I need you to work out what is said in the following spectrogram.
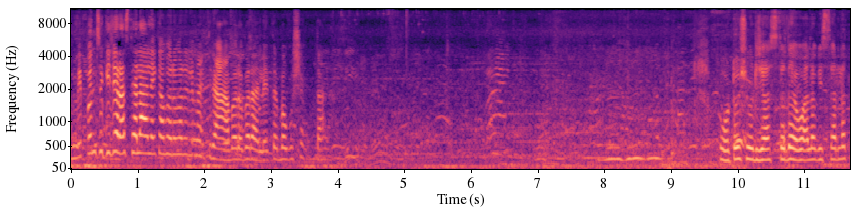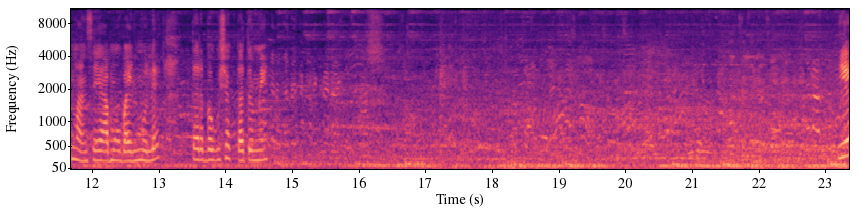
मी पण चुकीच्या रस्त्याला आले का? बरोबर आले माहिती नाही. हा बरोबर आले. तर बघू शकता. फोटोशूट जास्त देवाला विसरलत माणसं या मोबाईल मुले. तर बघू शकता तुम्ही. ये।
